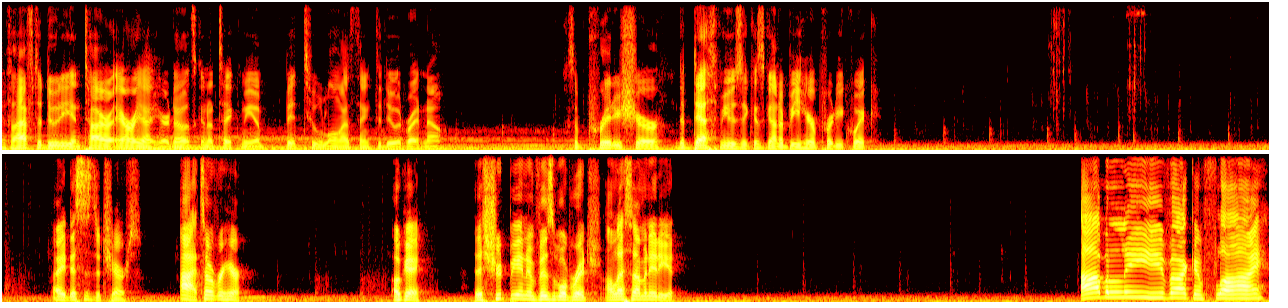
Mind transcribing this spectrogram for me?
If I have to do the entire area here, though, it's gonna take me a bit too long, I think, to do it right now. Because I'm pretty sure the death music is gonna be here pretty quick. Hey, this is the chairs. Ah, it's over here. Okay. This should be an invisible bridge, unless I'm an idiot. I believe I can fly.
